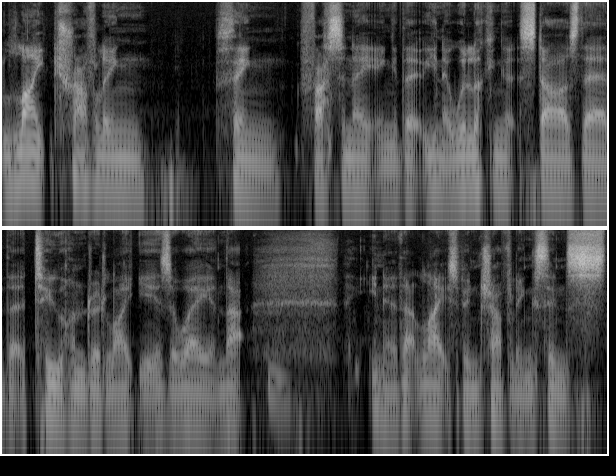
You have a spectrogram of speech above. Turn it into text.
light traveling thing fascinating. That you know we're looking at stars there that are 200 light years away, and that, Hmm. you know, that light's been traveling since,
